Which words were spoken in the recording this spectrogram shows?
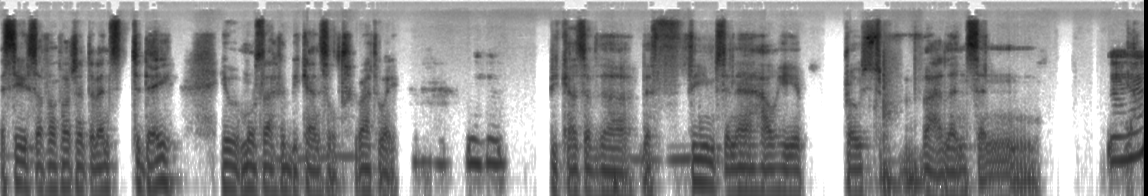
a series of unfortunate events today, he would most likely be cancelled right away hmm because of the the themes and how he approached violence and hmm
